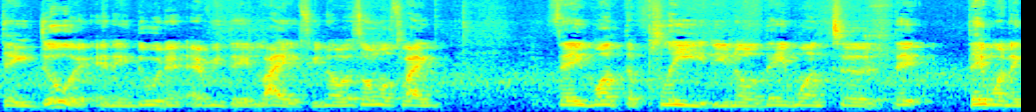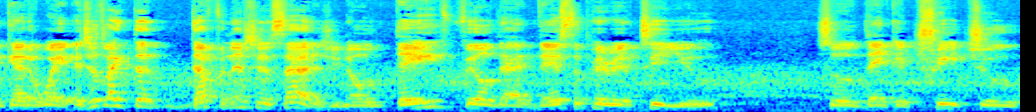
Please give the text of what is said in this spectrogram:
they do it, and they do it in everyday life. You know, it's almost like they want to plead. You know, they want to they they want to get away. It's just like the definition says. You know, they feel that they're superior to you, so they could treat you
